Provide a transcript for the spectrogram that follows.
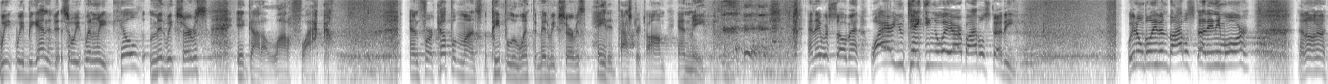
we, we began to do, so we, when we killed midweek service, it got a lot of flack. And for a couple months, the people who went to midweek service hated Pastor Tom and me. and they were so mad. Why are you taking away our Bible study? We don't believe in Bible study anymore. And on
